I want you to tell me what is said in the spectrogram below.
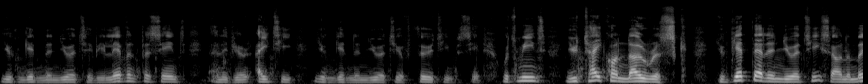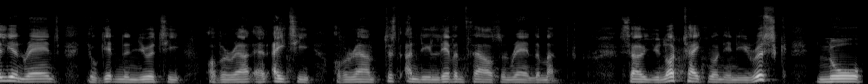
you can get an annuity of 11%, and if you're 80, you can get an annuity of 13%, which means you take on no risk. You get that annuity, so on a million rand, you'll get an annuity of around, at 80, of around just under 11,000 rand a month. So you're not taking on any risk, nor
